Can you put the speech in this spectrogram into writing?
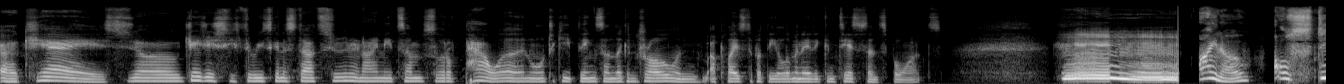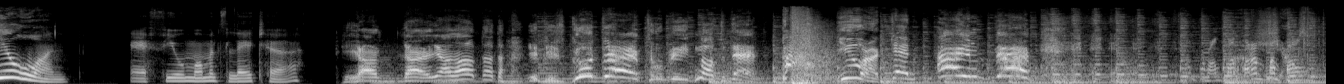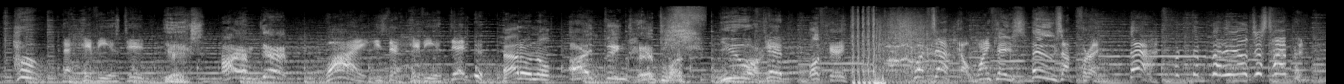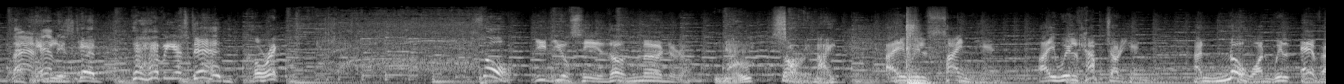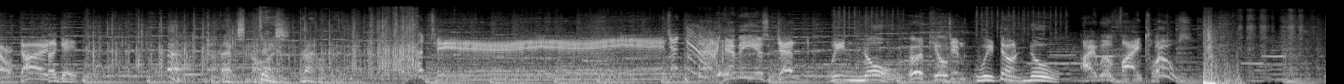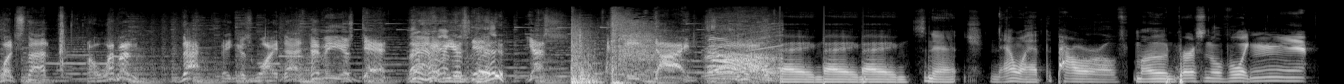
Okay, so JJC3 is going to start soon, and I need some sort of power in order to keep things under control and a place to put the eliminated contestants for once. Hmm, I know! I'll steal one! A few moments later. Yada yada. It is good day to be not dead. You are dead. I'm dead. The heavy is dead. Yes, I am dead. Why is the heavy dead? I don't know. I think it was. You are dead. Okay. What's up, you wankers? Who's up for it? Ah, what the bloody hell just happened? The That heavy heavy is is dead. The heavy is dead. Correct. So, did you see the murderer? No, sorry, mate. I will find him. I will capture him. And no one will ever die again. Ah, That's nice. proud of you. Attention! Heavy is dead. We know who killed him. We don't know. I will find clues. What's that? A weapon? That thing is why that heavy is dead. The, heavy is dead? Yes. He died. Bang, bang, bang. Snatch. Now I have the power of my own personal void.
